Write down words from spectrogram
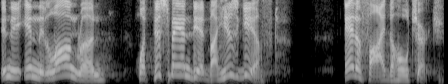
In the, in the long run, what this man did by his gift edified the whole church.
